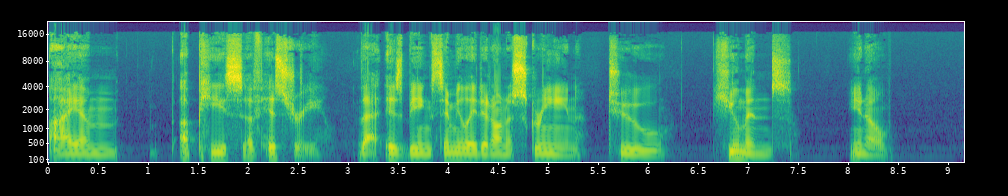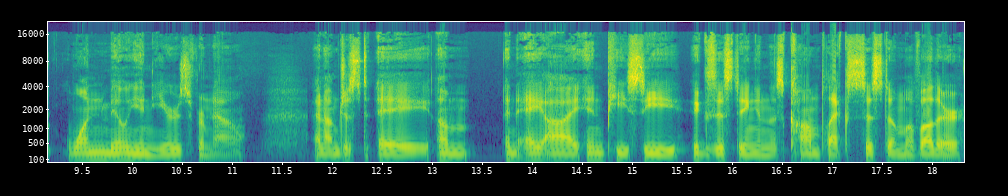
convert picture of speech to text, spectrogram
I am a piece of history that is being simulated on a screen to humans, you know, 1 million years from now. And I'm just a um an AI NPC existing in this complex system of other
